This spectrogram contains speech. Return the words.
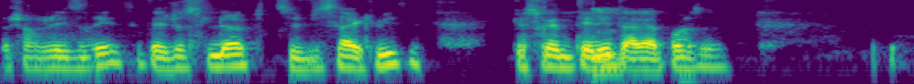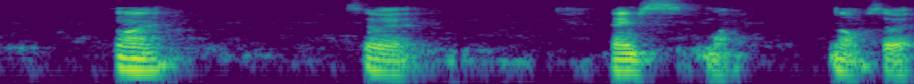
de changer les idées. C'était juste là, puis tu vis ça avec lui. Que sur une télé, mm. tu n'aurais pas ça. Ouais, c'est vrai. Même si. Ouais. Non, c'est vrai.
